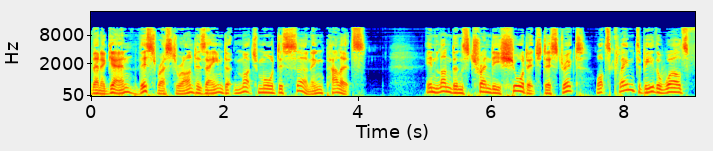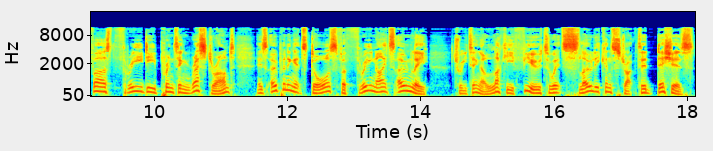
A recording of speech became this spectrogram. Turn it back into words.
then again, this restaurant is aimed at much more discerning palates. In London's trendy Shoreditch district, what's claimed to be the world's first 3D printing restaurant is opening its doors for three nights only, treating a lucky few to its slowly constructed dishes.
